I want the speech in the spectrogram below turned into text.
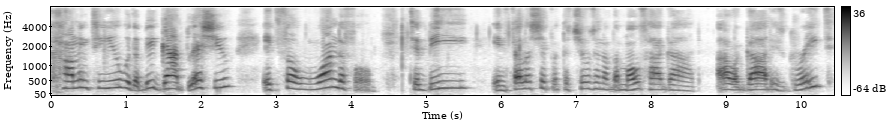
coming to you with a big God bless you. It's so wonderful to be in fellowship with the children of the Most High God. Our God is great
